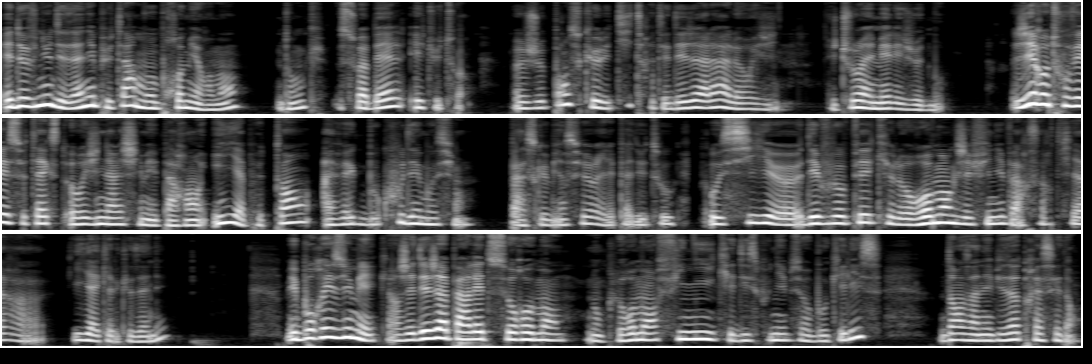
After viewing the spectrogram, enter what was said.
est devenu des années plus tard mon premier roman, donc Sois belle et tue-toi. Je pense que le titre était déjà là à l'origine. J'ai toujours aimé les jeux de mots. J'ai retrouvé ce texte original chez mes parents il y a peu de temps avec beaucoup d'émotion. Parce que bien sûr, il n'est pas du tout aussi euh, développé que le roman que j'ai fini par sortir euh, il y a quelques années. Mais pour résumer, car j'ai déjà parlé de ce roman, donc le roman fini qui est disponible sur Bookelis, dans un épisode précédent.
